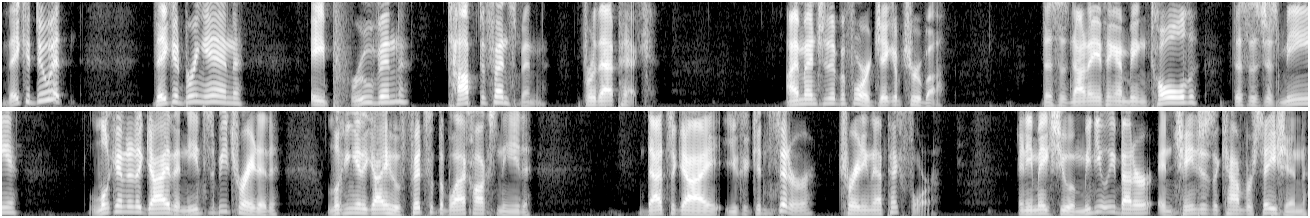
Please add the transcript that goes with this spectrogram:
they could do it. They could bring in a proven top defenseman for that pick. I mentioned it before, Jacob Trouba. This is not anything I'm being told. This is just me looking at a guy that needs to be traded, looking at a guy who fits what the Blackhawks need. That's a guy you could consider trading that pick for. And he makes you immediately better and changes the conversation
